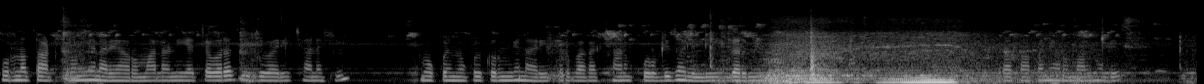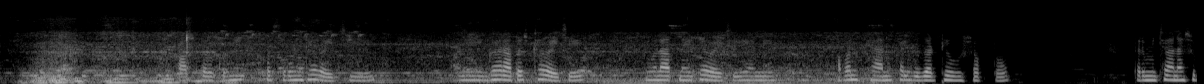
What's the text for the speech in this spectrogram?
पूर्ण ताट करून घेणार आहे हा रुमाल आणि याच्यावरच ही ज्वारी छान अशी मोकळी मोकळी करून घेणार आहे. तर बघा छान कोरडी झालेली आहे तर आता आपण ह्या रुमालमध्येच पातळ करून पसरून ठेवायची. आणि घरातच ठेवायची. उन्हात नाही ठेवायची. आणि आपण फॅन खाली सुद्धा ठेवू शकतो. तर मी छान अशी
